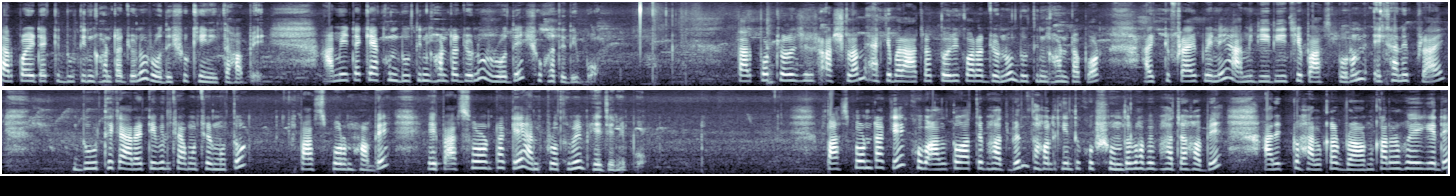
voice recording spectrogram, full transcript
তারপর এটাকে দু তিন ঘণ্টার জন্য রোদে শুকিয়ে নিতে হবে। আমি এটাকে এখন দু তিন ঘণ্টার জন্য রোদে শুকাতে দিব। তারপর চলে আসলাম, একেবারে আচার তৈরি করার জন্য দু তিন ঘণ্টা পর। আরেকটি ফ্রাই প্যানে আমি দিয়ে দিয়েছি পাঁচফোড়ন এখানে প্রায় দু থেকে আড়াই টেবিল চামচের মতো পাঁচফোড়ন হবে। এই পাঁচফোড়নটাকে আমি প্রথমে ভেজে নেব। পাঁচফোড়নটাকে খুব আলতো আঁচে ভাজবেন, তাহলে কিন্তু খুব সুন্দরভাবে ভাজা হবে। আর একটু হালকা ব্রাউন কালার হয়ে গেলে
